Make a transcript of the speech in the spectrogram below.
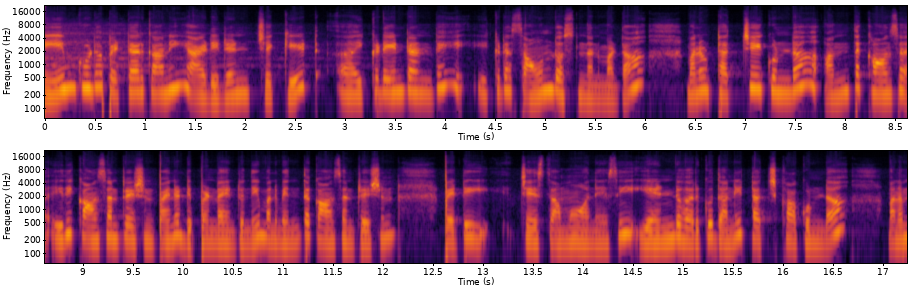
నేమ్ కూడా పెట్టారు కానీ ఐ డిడెంట్ చెక్ ఇట్. ఇక్కడ ఏంటంటే ఇక్కడ సౌండ్ వస్తుందన్నమాట. మనం టచ్ చేయకుండా అంత కాన్స ఇది కాన్సన్ట్రేషన్ పైన డిపెండ్ అయి ఉంటుంది. మనం ఎంత కాన్సన్ట్రేషన్ పెట్టి చేస్తాము అనేసి ఎండ్ వరకు దాన్ని టచ్ కాకుండా మనం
